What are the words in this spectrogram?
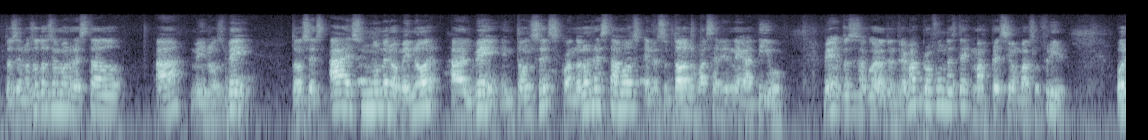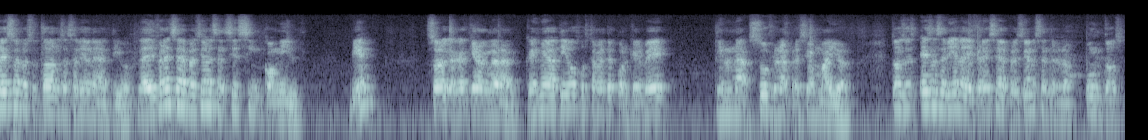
Entonces, nosotros hemos restado A menos B. Entonces, A es un número menor al B. Entonces, cuando los restamos, el resultado nos va a salir negativo. Bien, entonces acuérdate, entre más profundo esté, más presión va a sufrir. Por eso el resultado nos ha salido negativo. La diferencia de presiones en sí es 5000. ¿Bien? Solo que acá quiero aclarar que es negativo justamente porque B tiene una, sufre una presión mayor. Entonces, esa sería la diferencia de presiones entre los puntos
